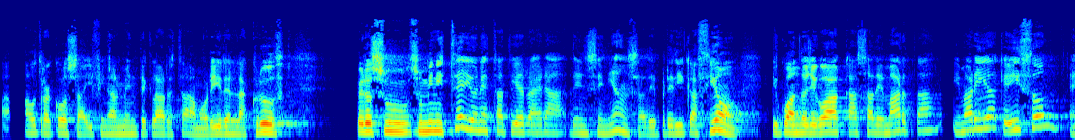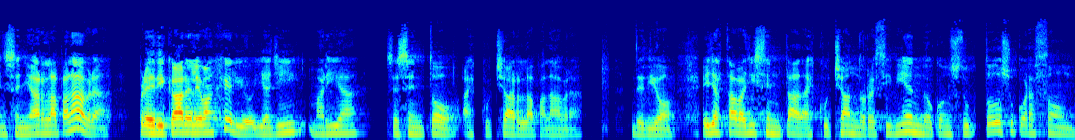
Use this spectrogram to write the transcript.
a otra cosa y finalmente, claro, estaba a morir en la cruz. Pero su, ministerio en esta tierra era de enseñanza, de predicación. Y cuando llegó a casa de Marta y María, ¿qué hizo? Enseñar la palabra, predicar el Evangelio. Y allí María se sentó a escuchar la palabra de Dios. Ella estaba allí sentada, escuchando, recibiendo con todo su corazón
